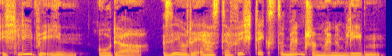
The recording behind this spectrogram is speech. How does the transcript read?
Ich liebe ihn. Oder sie oder er ist der wichtigste Mensch in meinem Leben.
